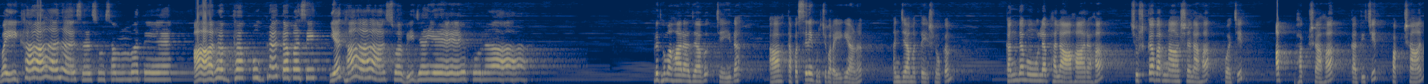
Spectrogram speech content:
വൈഖാനസു സമ്മത്തെ ആരബ്ധ ഉഗ്രതപസി യഥാ സ്വവിജയേ പുരാ പൃഥുമഹാരാജാവ് ചെയ്ത ആ തപസ്സിനെ കുറിച്ച് പറയുകയാണ് അഞ്ചാമത്തെ ശ്ലോകം. കന്ദമൂലഫലാഹാര ശുഷ്കവർണാശന ക്വചിത് അപ്ഭക്ഷ കതിചിത് പക്ഷാൻ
